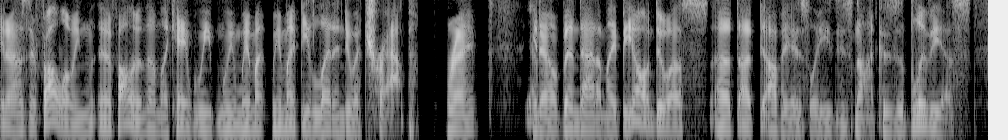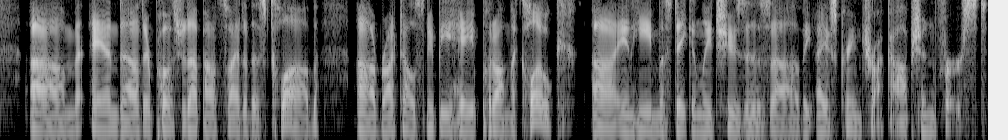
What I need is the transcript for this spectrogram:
You know, as they're following uh, following them, like, hey, we, we we might we might be led into a trap, right? You know, Vendetta might be onto us. Uh, uh, obviously, he's not because he's oblivious. Um, and uh, they're posted up outside of this club. Uh, Brock tells Snoopy, "Hey, put on the cloak," uh, and he mistakenly chooses uh, the ice cream truck option first.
